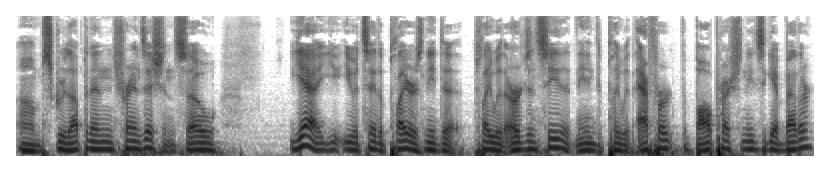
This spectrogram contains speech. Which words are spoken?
um, screwed up. And then in transition. So. Yeah, you, you would say the players need to play with urgency. That they need to play with effort. The ball pressure needs to get better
